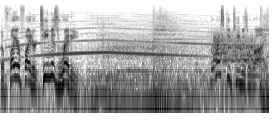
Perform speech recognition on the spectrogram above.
The firefighter team is ready. The rescue team has arrived.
